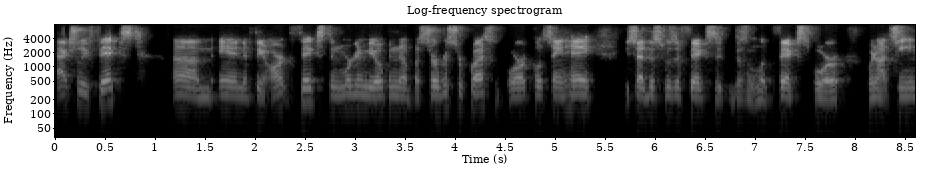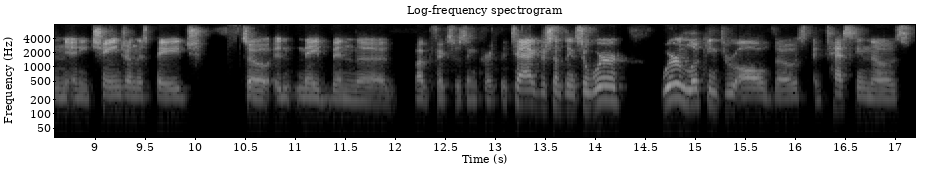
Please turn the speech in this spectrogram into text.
actually fixed. Um, and if they aren't fixed, then we're going to be opening up a service request with Oracle saying, hey, you said this was a fix, it doesn't look fixed, or we're not seeing any change on this page. So it may have been the bug fix was incorrectly tagged or something. So we're we're looking through all of those and testing those.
